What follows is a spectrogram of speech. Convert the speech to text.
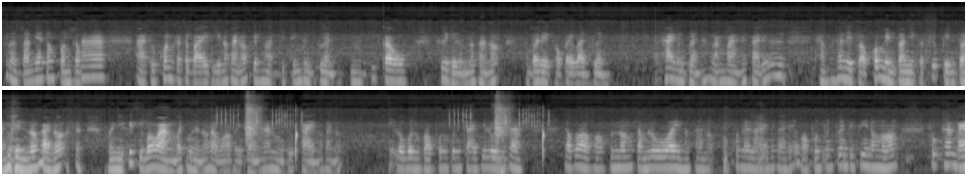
เพื่อนสามแยกต้องปนกับว่าอ่าทุกคนก็สบายดีเนาะค่ะเนาะเป็นหอดคิดถึงเพื่อนๆที่เก่าคือเดิมเนาะค่ะเนาะบ่ได้เข้าไปบ้านเพื่อน ท้ายเพื่อนๆทั้งหลังบ้านด้อค่ะเด้อถามท่านได้ตอบคอมเมนต์ตอนนี้ก็คือเป็นตอนเย็นเนาะค่ะเนาะวันนี้คือสิบวางมัดมือเนาะค่ะว่าไปใช้งานมือทุกทายเนาะค่ะเนาะนี่เราบนขอบคุณคุณกายพิรุณค่ะ แล้วก็ขอบคุณน้องสำรวยเนาะค่ะเนาะขอบคุณหลายๆนะคะเด้อขอบคุณเพื่อนๆพี่ๆน้องๆทุกท่านแม่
